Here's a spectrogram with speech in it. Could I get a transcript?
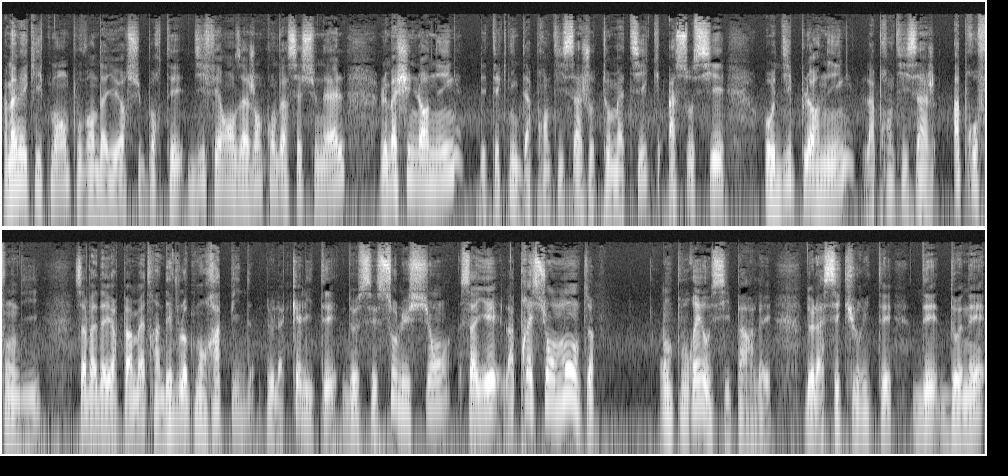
Un même équipement pouvant d'ailleurs supporter différents agents conversationnels, le machine learning, les techniques d'apprentissage automatique associées au deep learning, l'apprentissage approfondi. Ça va d'ailleurs permettre un développement rapide de la qualité de ces solutions. Ça y est, la pression monte. On pourrait aussi parler de la sécurité des données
